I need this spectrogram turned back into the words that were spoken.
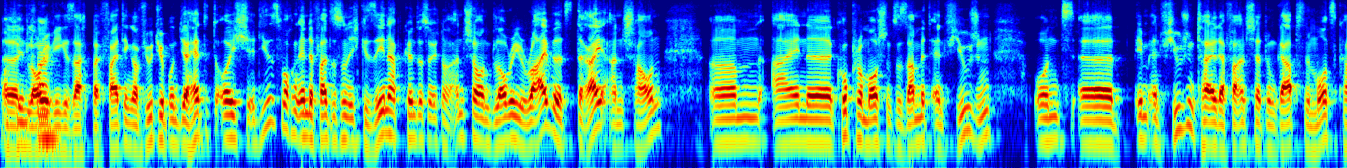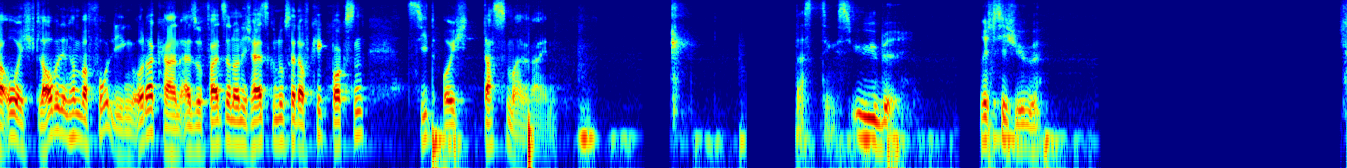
Äh, Glory, Fall. wie gesagt, bei Fighting auf YouTube. Und ihr hättet euch dieses Wochenende, falls ihr es noch nicht gesehen habt, könnt ihr es euch noch anschauen. Glory Rivals 3 anschauen. Ähm, eine Co-Promotion zusammen mit Enfusion. Und äh, im Enfusion-Teil der Veranstaltung gab es eine Mords-K.O. Ich glaube, den haben wir vorliegen, oder Kahn? Also, falls ihr noch nicht heiß genug seid auf Kickboxen, zieht euch das mal rein. Das Ding ist übel. Richtig übel.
